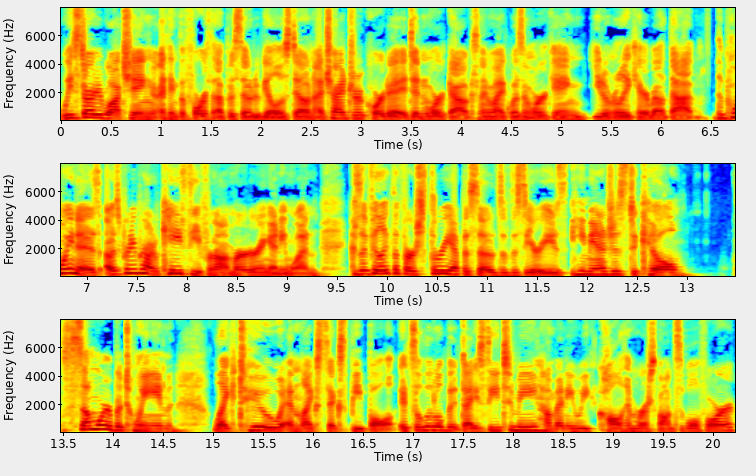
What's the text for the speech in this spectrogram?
We started watching, I think, the fourth episode of Yellowstone. I tried to record it. It didn't work out because my mic wasn't working. You don't really care about that. The point is, I was pretty proud of Kayce for not murdering anyone because I feel like the first three episodes of the series, he manages to kill somewhere between like two and like six people. It's a little bit dicey to me how many we call him responsible for.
